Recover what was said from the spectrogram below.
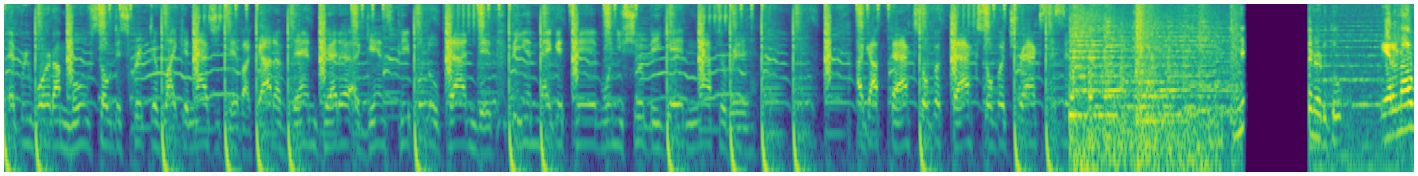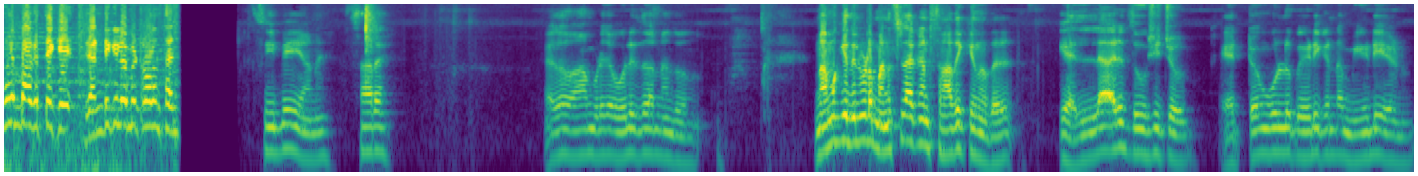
Every word I move so descriptive like an adjective I got a vendetta against people who patented Being negative when you should be getting after it I got facts over facts over tracks This is എടുത്തു എറണാകുളം ഭാഗത്തേക്ക് രണ്ട് കിലോമീറ്ററോളം സി ബി ഐ ആണ് സാറേ ഏതോ ആ പിടിച്ച പോലീസ് തന്നെ തോന്നുന്നു നമുക്കിതിലൂടെ മനസ്സിലാക്കാൻ സാധിക്കുന്നത് എല്ലാവരും സൂക്ഷിച്ചു ഏറ്റവും കൂടുതൽ പേടിക്കേണ്ട മീഡിയയാണ്.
